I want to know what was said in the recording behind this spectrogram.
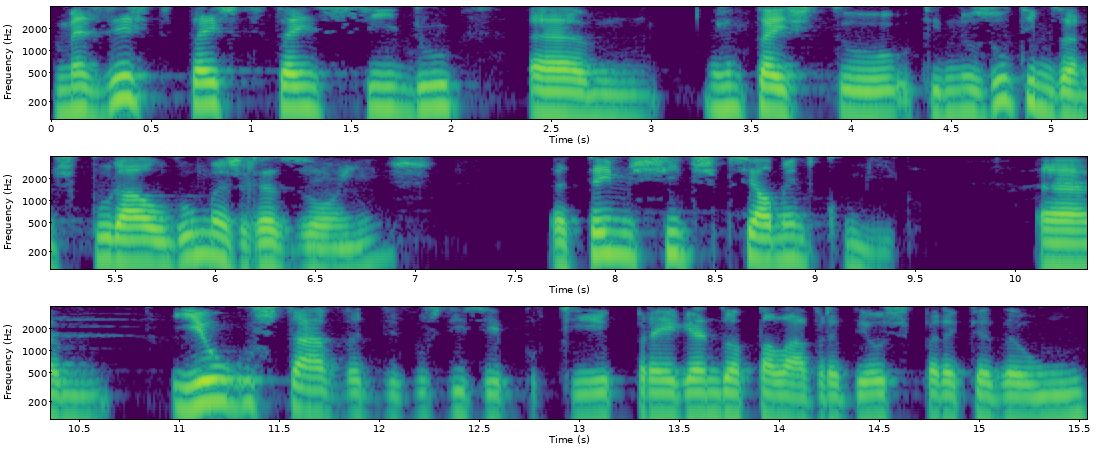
mas este texto tem sido um, um texto que, nos últimos anos, por algumas razões, uh, tem mexido especialmente comigo. Um, e eu gostava de vos dizer porquê, pregando a palavra de Deus para cada um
